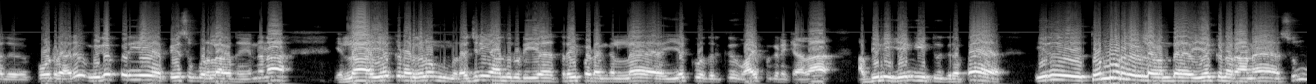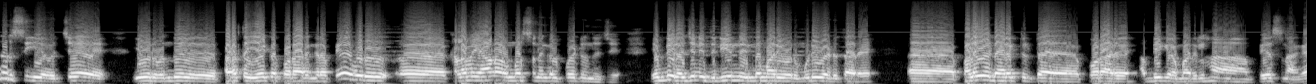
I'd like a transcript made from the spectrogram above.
அது போடுறாரு. மிகப்பெரிய பேசு பொருளாகுது. என்னன்னா எல்லா இயக்குனர்களும் ரஜினிகாந்தனுடைய திரைப்படங்கள்ல இயக்குவதற்கு வாய்ப்பு கிடைக்காதா அப்படின்னு இயங்கிட்டு இருக்கிறப்ப இது தொண்ணூறுகள்ல வந்த இயக்குனரான சுந்தர் சியை வச்சு இவர் வந்து படத்தை இயக்க போறாருங்கிறப்பே ஒரு அஹ், கலவையான விமர்சனங்கள் போயிட்டு இருந்துச்சு. எப்படி ரஜினி திடீர்னு இந்த மாதிரி ஒரு முடிவு எடுத்தாரு? பழைய டைரக்டர்கிட்ட போறாரு அப்படிங்கிற மாதிரி எல்லாம்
